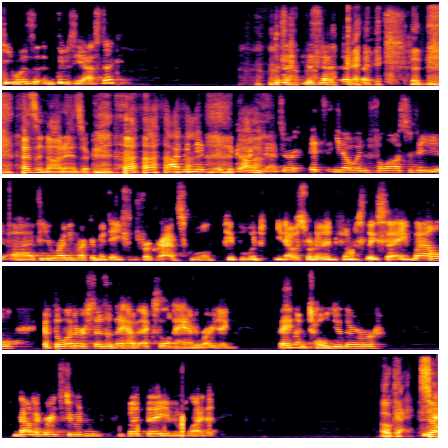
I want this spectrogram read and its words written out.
he was enthusiastic. Is that, is that, okay, that's a non-answer. I mean, it's, it's, a kind of answer. It's you know, in philosophy, uh, if you're writing recommendations for grad school, people would you know sort of infamously say, "Well, if the letter says that they have excellent handwriting, they haven't told you they're not a great student, but they've implied it." Okay, so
